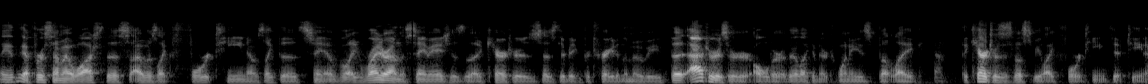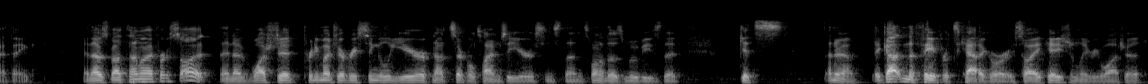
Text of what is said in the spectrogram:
I think the first time I watched this, I was like 14. I was like the same, like right around the same age as the characters as they're being portrayed in the movie. The actors are older; they're like in their 20s, but like Yeah. the characters are supposed to be like 14, 15, I think. And that was about the time when I first saw it, and I've watched it pretty much every single year, if not several times a year since then. It's one of those movies that gets, I don't know, it got in the favorites category, so I occasionally rewatch it.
